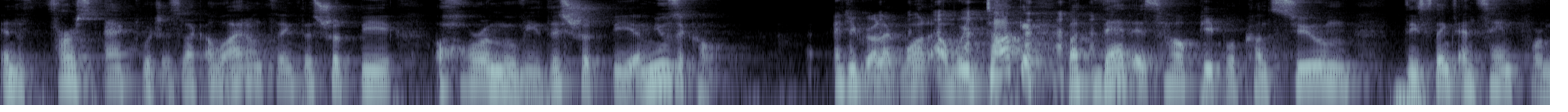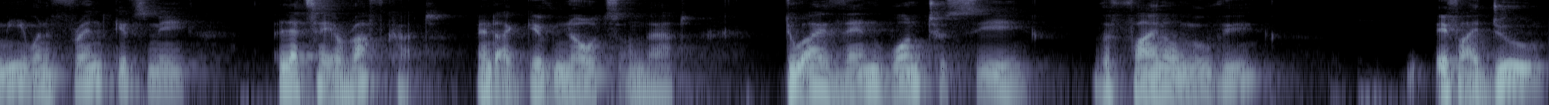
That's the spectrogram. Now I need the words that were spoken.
in the first act, which is like, oh, I don't think this should be a horror movie, this should be a musical. And you go like, what are we talking? but that is how people consume these things. And same for me, when a friend gives me, let's say, a rough cut, and I give notes on that, do I then want to see the final movie? If I do,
